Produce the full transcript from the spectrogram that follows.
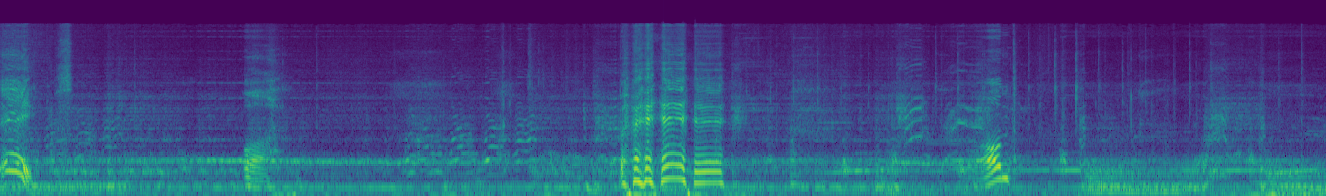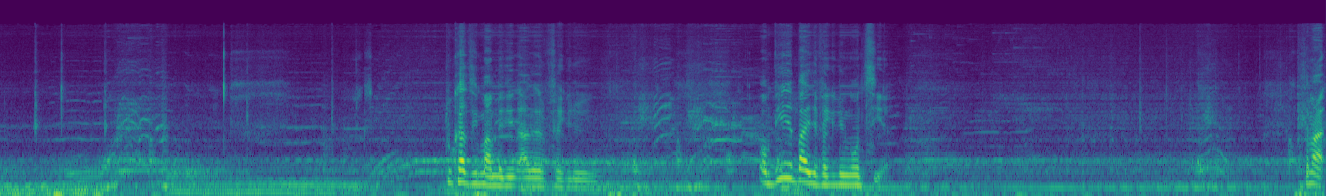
Hey! Oh. Und? Du kannst dich mal mit den anderen vergnügen. Und wir beide vergnügen uns hier. Sag mal.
